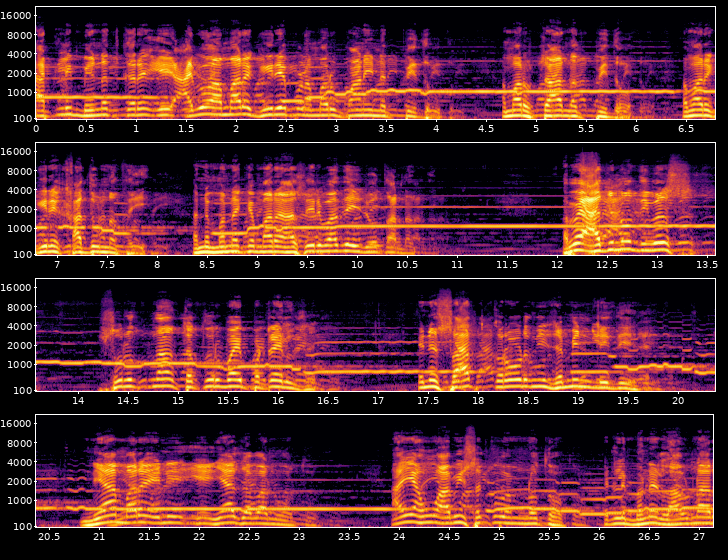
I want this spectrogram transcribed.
આટલી મહેનત કરે એ આવ્યો અમારે ઘીરે પણ અમારું પાણી નથી પીધું. અમારો ચા નથી પીધો. અમારે ઘીરે ખાધું નથી. અને મને કે મારા આશીર્વાદ જોતા નથી. હવે આજનો દિવસ સુરતના ચતુરભાઈ પટેલ છે. એને સાત કરોડની જમીન લીધી છે. ત્યાં મારે એની ત્યાં જવાનું હતું. અહીંયા હું આવી શકું એમ નહોતો. એટલે મને લાવનાર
